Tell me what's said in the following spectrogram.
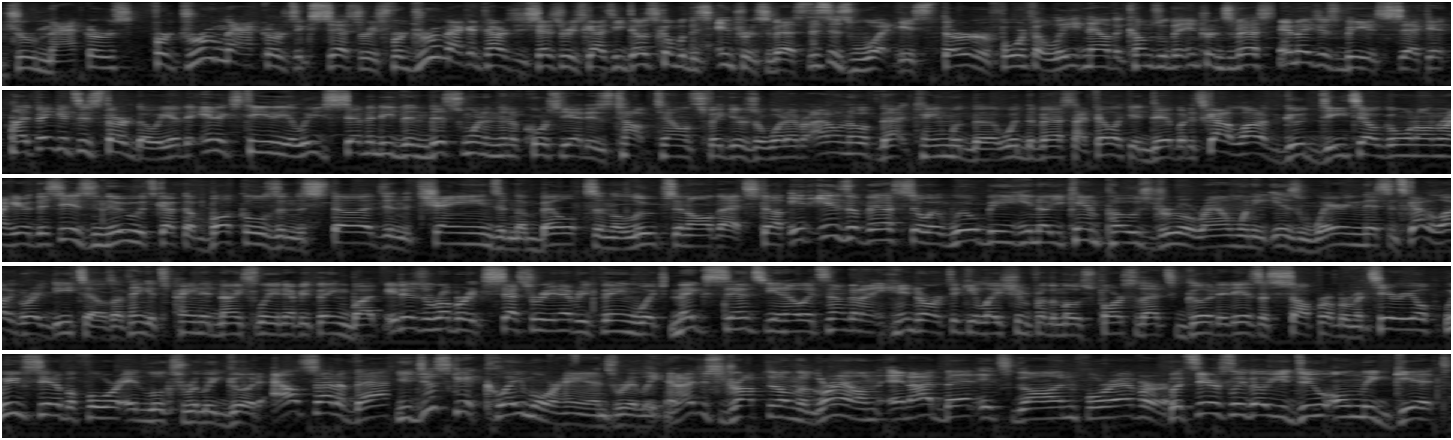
Drew Mackers? For Drew Macker's accessories, for Drew McIntyre's accessories, guys, he does come with his entrance vest. This is what, his third or fourth Elite now that comes with the entrance vest? It may just be his second. I think it's his third, though. He had the NXT, the Elite 70, then this one, and then, of course, he had his top talents figures or whatever. I don't know if that came with the with the vest. I feel like it did, but it's got a lot of good detail going on right here. This is new. It's got the buckles and the studs and the chains and the belts and the loops and all that stuff. It is a vest, so it will be, you know, you can pose Drew around when he is wearing this. It's got a lot of great details. I think it's painted nicely and everything, but it is a rubber accessory and everything, which makes sense. You know, it's not going to hinder articulation for the most part, so that's good. It is a soft rubber material. We've seen it before. It looks really good. Outside of that, you just get Claymore hands, really. And I just dropped it on the ground, and I bet it's gone forever. But seriously, though, you do only get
